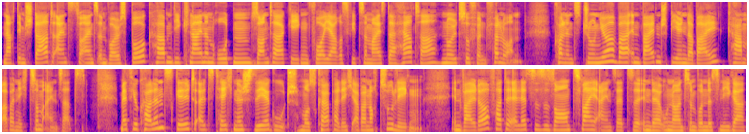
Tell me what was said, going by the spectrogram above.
Nach dem Start 1 zu 1 in Wolfsburg haben die kleinen Roten Sonntag gegen Vorjahresvizemeister Hertha 0 zu 5 verloren. Collins Jr. war in beiden Spielen dabei, kam aber nicht zum Einsatz. Matthew Collins gilt als technisch sehr gut, muss körperlich aber noch zulegen. In Waldorf hatte er letzte Saison zwei Einsätze in der U19-Bundesliga.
